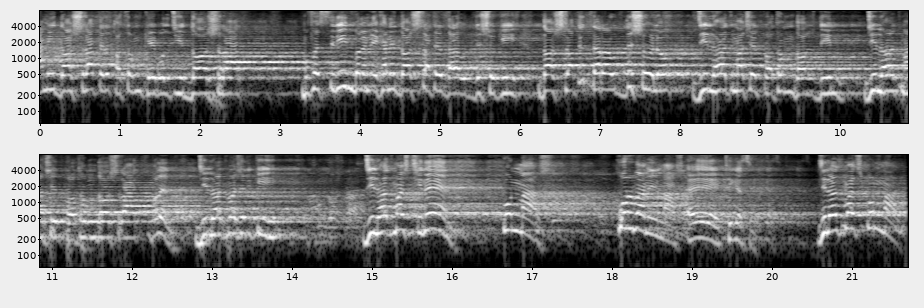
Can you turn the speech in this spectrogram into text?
আমি দশ রাতের কসম খেয়ে বলছি দশ রাত। মুফাসসিরিন বলেন, এখানে দশ রাতের দ্বারা উদ্দেশ্য কি? দশ রাতের দ্বারা উদ্দেশ্য হলো জিলহজ মাসের প্রথম দশ দিন। জিলহজ মাসের প্রথম দশ রাত বলেন, জিলহজ মাসের কি? জিলহজ মাস ছিলেন কোন মাস? কোরবানির মাস। এ, ঠিক আছে। জিলহজ মাস কোন মাস?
